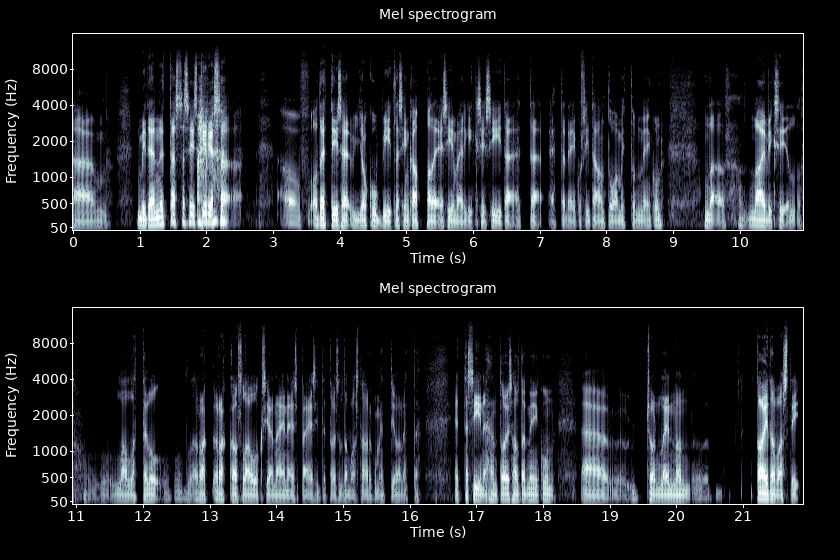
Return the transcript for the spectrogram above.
ähm, miten nyt tässä siis kirjassa otettiin se joku Beatlesin kappale esimerkiksi siitä, että, että niin kuin sitä on tuomittu niin kuin na- naiviksi lallattelu, rak- rakkauslauluksi ja näin edespäin. Ja sitten toiselta vasta argumentti on, että, että siinähän toisaalta niin kuin, ää, John Lennon taitavasti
